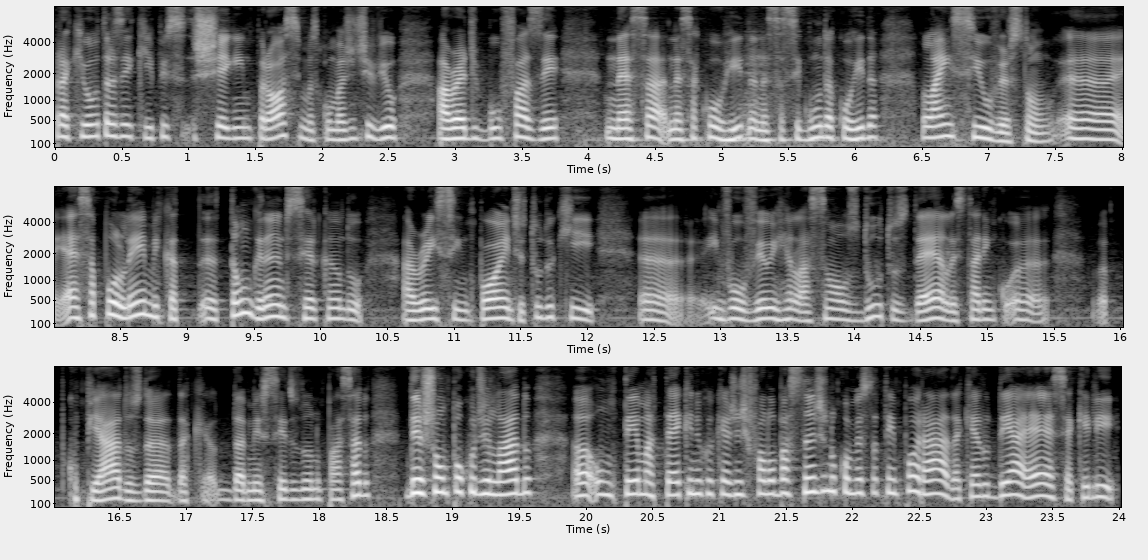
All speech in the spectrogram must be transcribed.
para que outras equipes cheguem próximas, como a gente viu a Red Bull fazer nessa, nessa corrida, nessa segunda corrida lá em Silverstone. Uh, essa polêmica uh, tão grande cercando a Racing Point, tudo que uh, envolveu em relação aos dutos dela estarem copiados da, da, da, Mercedes do ano passado, deixou um pouco de lado um tema técnico que a gente falou bastante no começo da temporada, que era o DAS, aquele,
